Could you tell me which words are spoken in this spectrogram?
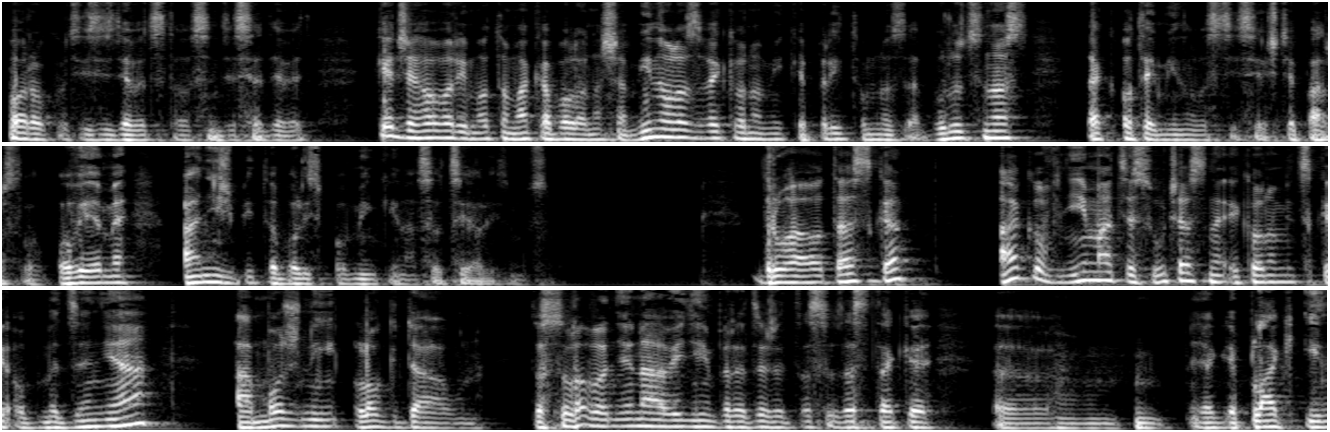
po roku 1989. Keďže hovorím o tom, aká bola naša minulosť v ekonomike, prítomnosť a budúcnosť, tak o tej minulosti si ešte pár slov povieme, aniž by to boli spomienky na socializmus. Druhá otázka. Ako vnímate súčasné ekonomické obmedzenia a možný lockdown? To slovo nenávidím, pretože to sú zase také, uh, jak je plug-in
